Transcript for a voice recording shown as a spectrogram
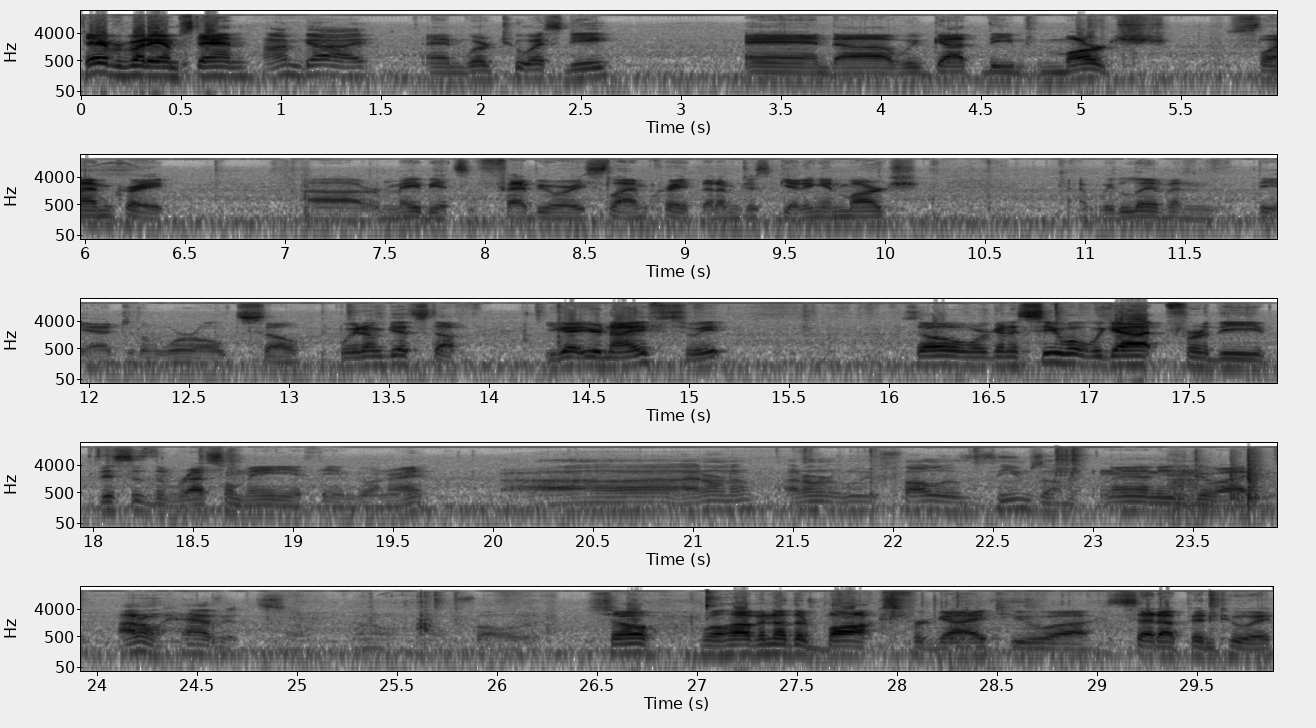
Hey everybody, I'm Stan, I'm Guy. and we're 2SD, and uh, we've got the March Slam Crate, uh, or maybe it's a February Slam Crate that I'm just getting in March. And we live in the edge of the world, so we don't get stuff. You got your knife, sweet. So we're gonna see what we got for the. This is the WrestleMania themed one, right? Uh, I don't know. I don't really follow the themes on it. Eh, neither do I. I don't have it, so I don't, I don't follow it. So we'll have another box for Guy to uh, set up into a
